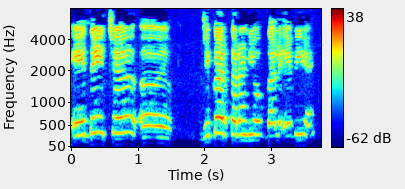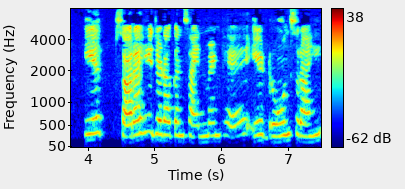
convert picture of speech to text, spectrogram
ਇਹਦੇ ਵਿੱਚ ਜਿਕਰ ਕਰਨ ਯੋਗ ਗੱਲ ਇਹ ਵੀ ਹੈ ਕਿ ਇਹ ਸਾਰਾ ਹੀ ਜਿਹੜਾ ਕਨਸਾਈਨਮੈਂਟ ਹੈ, ਇਹ ਡਰੋਨਸ ਰਾਹੀਂ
